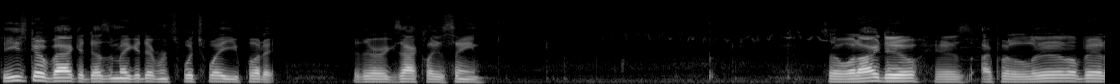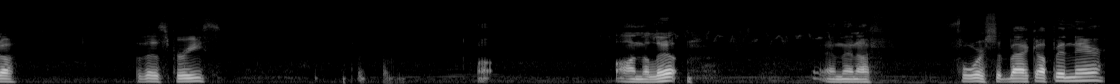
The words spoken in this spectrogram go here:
these go back. It doesn't make a difference which way you put it. They're exactly the same. So what I do is I put a little bit of this grease on the lip and then I force it back up in there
